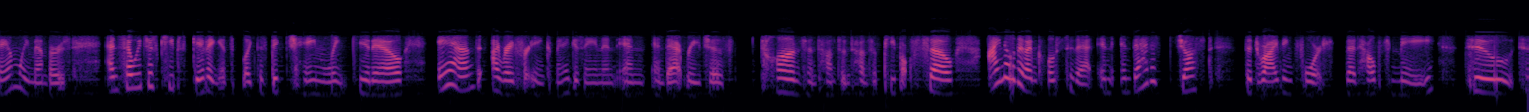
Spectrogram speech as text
family members. And so it just keeps giving. It's like this big chain link you know? And i write for inc. magazine and and and that reaches tons and tons and tons of people. So i know that i'm close to that. And and that is just the driving force that helps me to to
